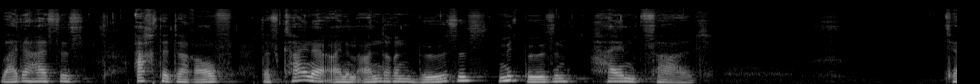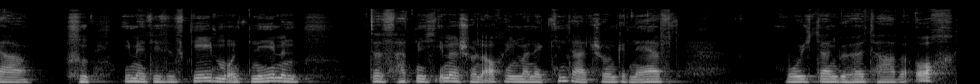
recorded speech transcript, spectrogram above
Weiter heißt es, achtet darauf, dass keiner einem anderen Böses mit Bösem heimzahlt. Tja, immer dieses Geben und Nehmen, das hat mich immer schon, auch in meiner Kindheit schon genervt, wo ich dann gehört habe, ach,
